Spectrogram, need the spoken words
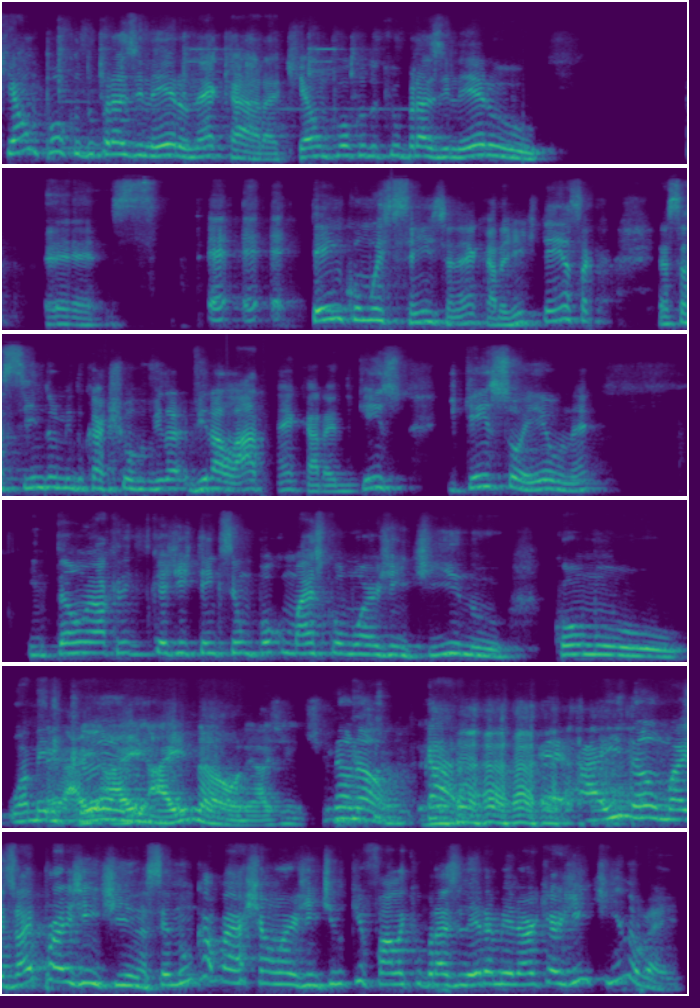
que é um pouco do brasileiro, né, cara? Que é um pouco do que o brasileiro é, é, é, é, tem como essência, né, cara? A gente tem essa, essa síndrome do cachorro vira-lata, vira né, cara? De quem, de quem sou eu, né? Então, eu acredito que a gente tem que ser um pouco mais como o argentino, como o americano. Aí, aí, aí não, né? Argentino. Não, não, cara, é, aí não, mas vai para a Argentina. Você nunca vai achar um argentino que fala que o brasileiro é melhor que o argentino, velho.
